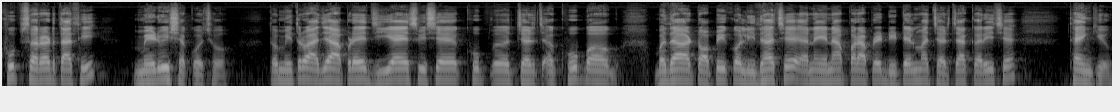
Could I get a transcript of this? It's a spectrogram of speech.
ખૂબ સરળતાથી મેળવી શકો છો. તો મિત્રો આજે આપણે જીઆઈએસ વિશે ખૂબ ચર્ચા ખૂબ બધા ટોપિકો લીધા છે અને એના પર આપણે ડિટેલમાં ચર્ચા કરી છે. થેન્ક યુ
